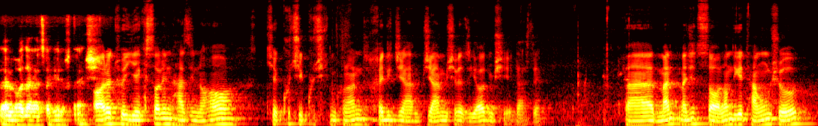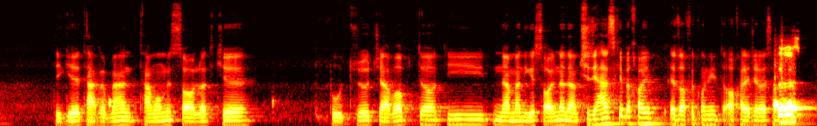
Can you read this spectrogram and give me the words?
در واقع در نظر گرفتنش. آره توی یک سال این هزینه ها که کوچیک کوچیک می‌کنن خیلی جمع جمع میشه و زیاد میشه دسته بعد من مجید سالام دیگه تموم شد؟ دیگه تقریبا تمام سوالاتی که بود رو جواب دادی؟ نه من دیگه سوال ندارم چیزی هست که بخوای اضافه کنید آخر جلسه؟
